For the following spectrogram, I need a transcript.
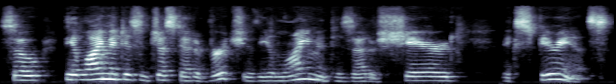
So the alignment isn't just out of virtue, the alignment is out of shared experience.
